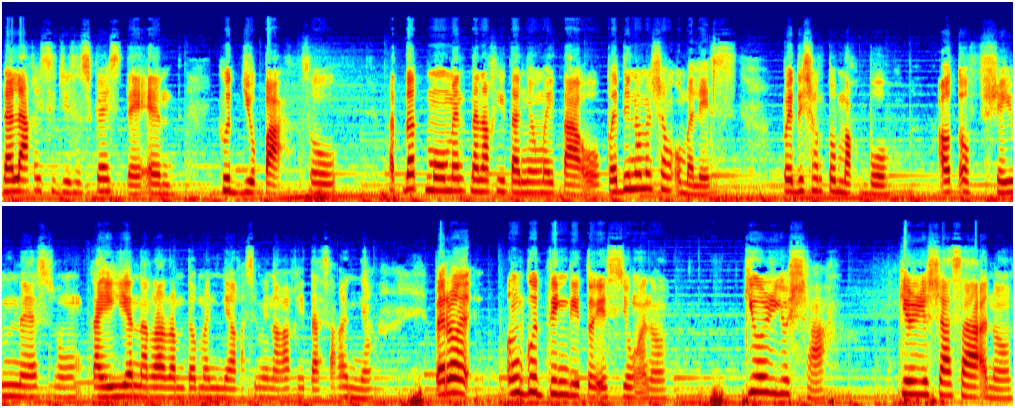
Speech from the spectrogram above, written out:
lalaki si Jesus Christ eh and hudyo pa. So at that moment na nakita niyang may tao, pwede naman siyang umalis. Pwede siyang tumakbo out of shameness, yung kahihiyan nararamdaman niya kasi may nakakita sa kanya. Pero ang good thing dito is yung ano, curious siya. Curious siya sa ano,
